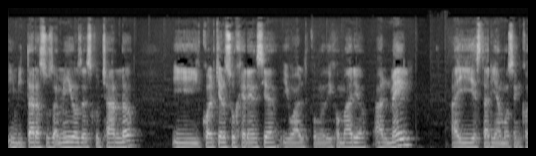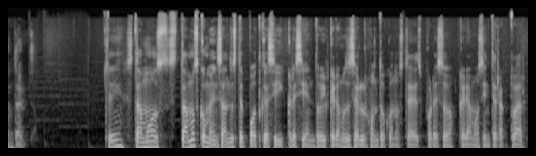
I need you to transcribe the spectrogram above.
invitar a sus amigos a escucharlo y cualquier sugerencia, igual como dijo Mario, al mail, ahí estaríamos en contacto. Sí, estamos, estamos comenzando este podcast y creciendo y queremos hacerlo junto con ustedes, por eso queremos interactuar,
